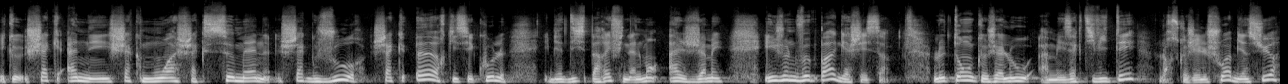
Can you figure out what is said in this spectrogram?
et que chaque année, chaque mois, chaque semaine, chaque jour, chaque heure qui s'écoule, eh bien disparaît finalement à jamais. Et je ne veux pas gâcher ça. Le temps que j'alloue à mes activités, lorsque j'ai le choix bien sûr,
